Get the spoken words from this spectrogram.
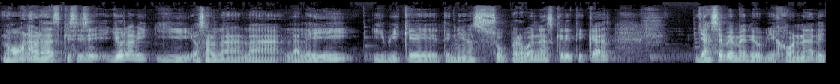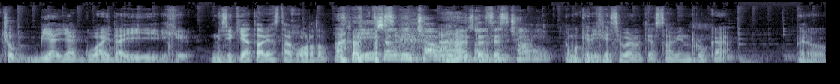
No, la verdad es que sí, sí. Yo la vi y, o sea, la, la- la leí y vi que tenía súper buenas críticas. Ya se ve medio viejona. De hecho, vi a Jack White ahí y dije, ni siquiera todavía está gordo. Sí, sale bien chavo, Ajá, sale entonces, bien chavo. Como que dije, seguramente ya está bien ruca, pero...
